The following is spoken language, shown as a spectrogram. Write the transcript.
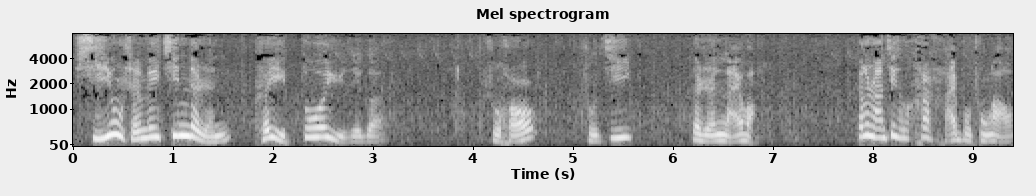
喜用神为金的人可以多与这个属猴。属鸡的人来往，当然这个还还补充了啊，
